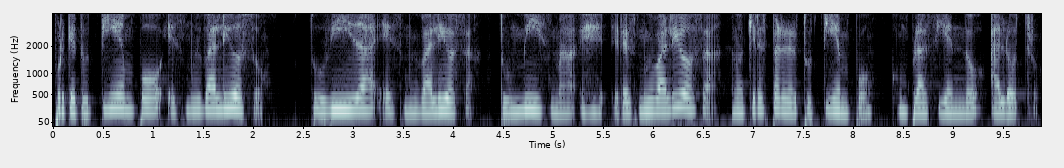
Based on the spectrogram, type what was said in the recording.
porque tu tiempo es muy valioso, tu vida es muy valiosa, tú misma eres muy valiosa. No quieres perder tu tiempo complaciendo al otro.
